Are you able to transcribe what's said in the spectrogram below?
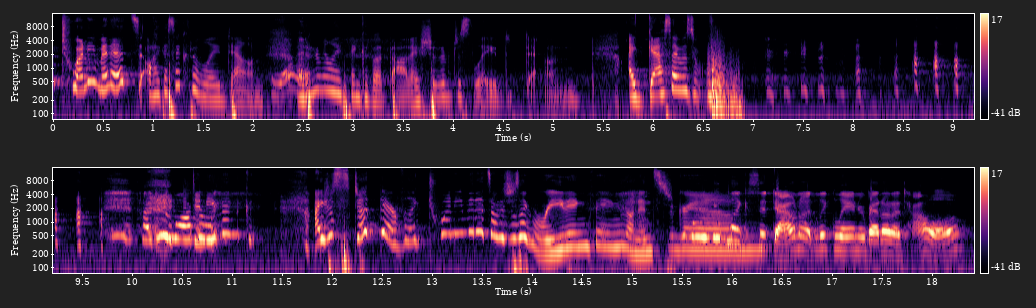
like 20 minutes. Oh, I guess I could have laid down. Yeah. I didn't really think about that. I should have just laid down. I guess I was. How do you walk? didn't around? even. I just stood there for like 20 minutes. I was just like reading things on Instagram. You Instagram. could like sit down, on, like lay on your bed on a towel.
